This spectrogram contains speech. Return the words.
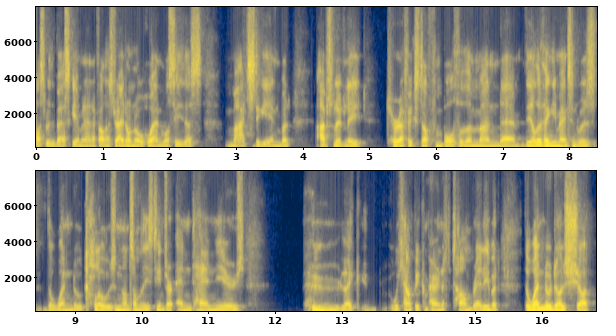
possibly the best game in NFL history. I don't know when we'll see this matched again, but absolutely terrific stuff from both of them. And um, the other thing you mentioned was the window closing on some of these teams are in 10 years who like we can't be comparing it to Tom Brady, but the window does shut.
